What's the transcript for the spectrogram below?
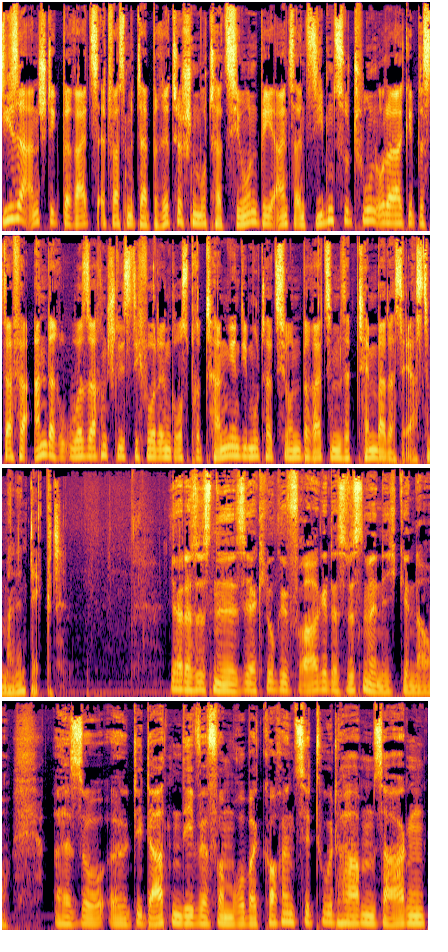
dieser Anstieg bereits etwas mit der britischen Mutation B117 zu tun oder gibt es dafür andere Ursachen? Schließlich wurde in Großbritannien die Mutation bereits im September das erste Mal entdeckt. Ja, das ist eine sehr kluge Frage, das wissen wir nicht genau. Also äh, die Daten, die wir vom Robert Koch Institut haben, sagen,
